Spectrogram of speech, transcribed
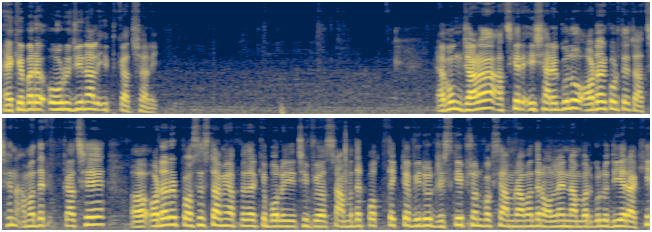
একেবারে অরিজিনাল ইতকাত শাড়ি। এবং যারা আজকের এই শাড়িগুলো অর্ডার করতে চাচ্ছেন, আমাদের কাছে অর্ডারের প্রসেসটা আমি আপনাদেরকে বলে দিচ্ছি ভিওসরা আমাদের প্রত্যেকটা ভিডিও ডিসক্রিপশন বক্সে আমরা আমাদের অনলাইন নাম্বারগুলো দিয়ে রাখি।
